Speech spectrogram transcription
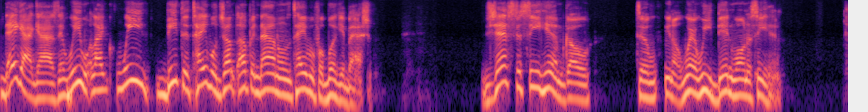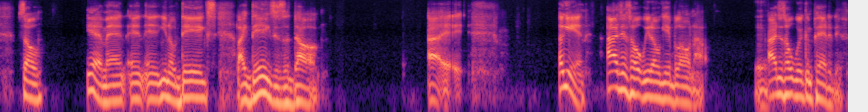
they got guys that we like we beat the table, jumped up and down on the table for Boogie Basham. Just to see him go to, you know, where we didn't want to see him. So yeah, man, and and you know Diggs, like Diggs is a dog. I again, I just hope we don't get blown out. Yeah. I just hope we're competitive.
